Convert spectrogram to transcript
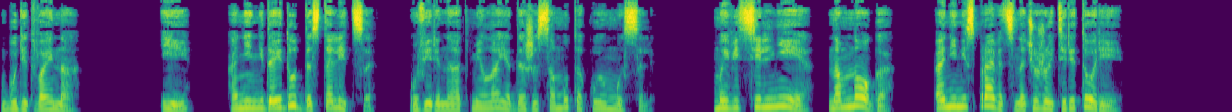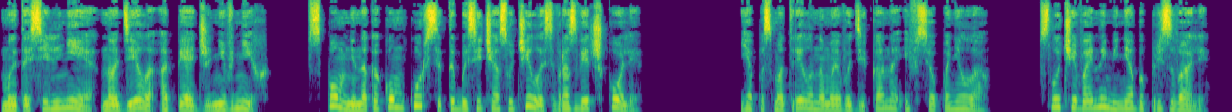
Будет война. И? Они не дойдут до столицы. Уверенно отмела я даже саму такую мысль. Мы ведь сильнее, намного. Они не справятся на чужой территории. Мы-то сильнее, но дело, опять же, не в них. Вспомни, на каком курсе ты бы сейчас училась в разведшколе. Я посмотрела на моего декана и все поняла. В случае войны меня бы призвали.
